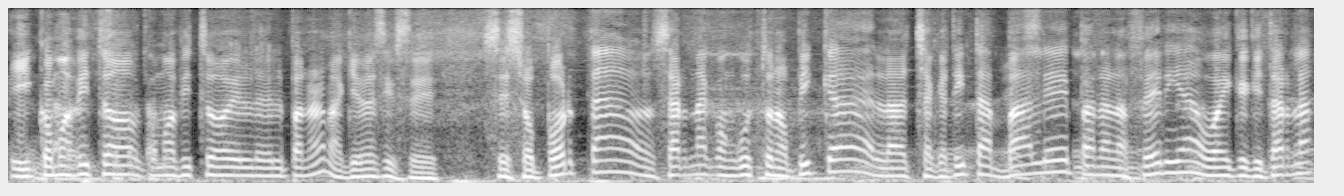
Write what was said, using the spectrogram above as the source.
¿Y cómo has visto, cómo has visto el, panorama? Quiero decir, ¿se, ¿se, soporta? ¿Sarna con gusto no pica? ¿La chaquetita vale para la feria o hay que quitarla?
